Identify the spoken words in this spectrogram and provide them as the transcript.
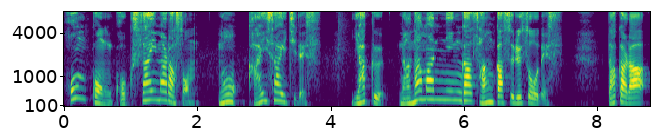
香港国際マラソンの開催地です。約7万人が参加するそうです。だから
